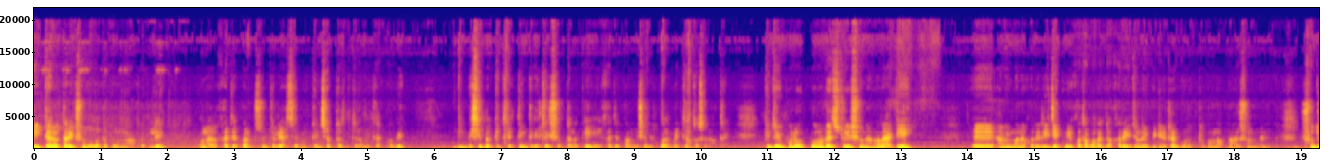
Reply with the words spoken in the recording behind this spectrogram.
এই তেরো তারিখ সম্ভবত ভুল না করলে ওনার কাজের পারমিশন চলে আসছে এবং তিন সপ্তাহের ভিতরে উনি কাজ পাবে। বেশিরভাগ ক্ষেত্রে তিন থেকে চার সপ্তাহ লাগে এই কাজের পারমিশনের পরে মৃত্যুন্ত আওতায় কিন্তু এই পুরো, পুরোটা স্টোরি শোনানোর আগে আমি মনে করি রিজেক্ট নিয়ে কথা বলা দরকার। এই জন্য এই ভিডিওটা গুরুত্বপূর্ণ আপনারা শুনবেন। শুধু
